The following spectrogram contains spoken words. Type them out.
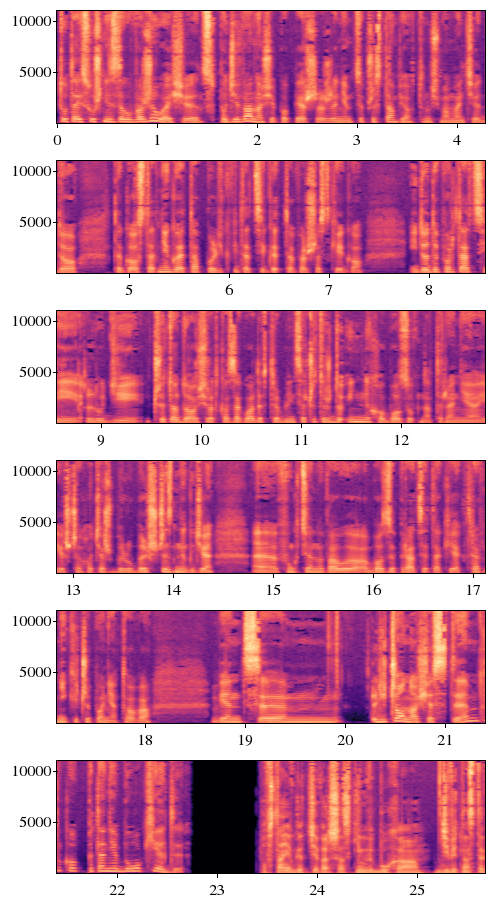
tutaj słusznie zauważyłeś, e, spodziewano się po pierwsze, że Niemcy przystąpią w którymś momencie do tego ostatniego etapu likwidacji getta warszawskiego i do deportacji ludzi, czy to do ośrodka zagłady w Treblince, czy też do innych obozów na terenie jeszcze chociażby Lubelszczyzny, gdzie e, funkcjonowały obozy pracy takie jak Trawniki czy Poniatowa. Więc liczono się z tym, tylko pytanie było kiedy. Powstanie w getcie warszawskim wybucha 19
